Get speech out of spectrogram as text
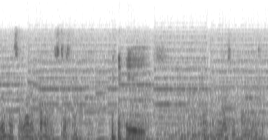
Lou has a lot of balls, doesn't he? it wasn't fun, was it?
